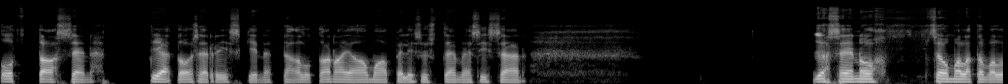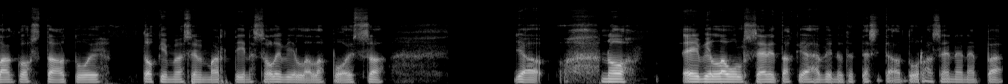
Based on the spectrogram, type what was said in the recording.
ottaa sen tietoisen riskin, että halutaan ajaa omaa pelisysteemiä sisään. Ja se, no, se omalla tavallaan kostautui. Toki myös Martínez oli villalla poissa. Ja no, ei Villa Ulsenin takia hävinnyt, että sitä on turha sen enempää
